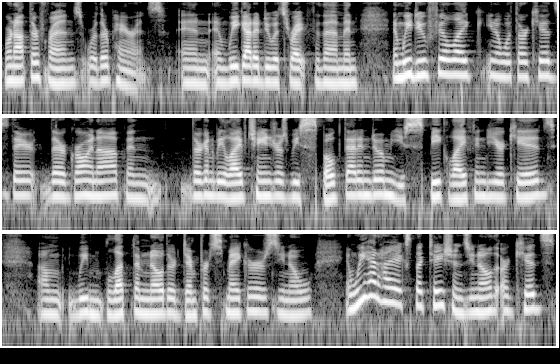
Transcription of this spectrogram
we're not their friends, we're their parents. And, and we got to do what's right for them. And, and we do feel like, you know, with our kids, they're, they're growing up and they're going to be life changers. We spoke that into them. You speak life into your kids. Um, we let them know they're difference makers, you know, and we had high expectations, you know, know, our kids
